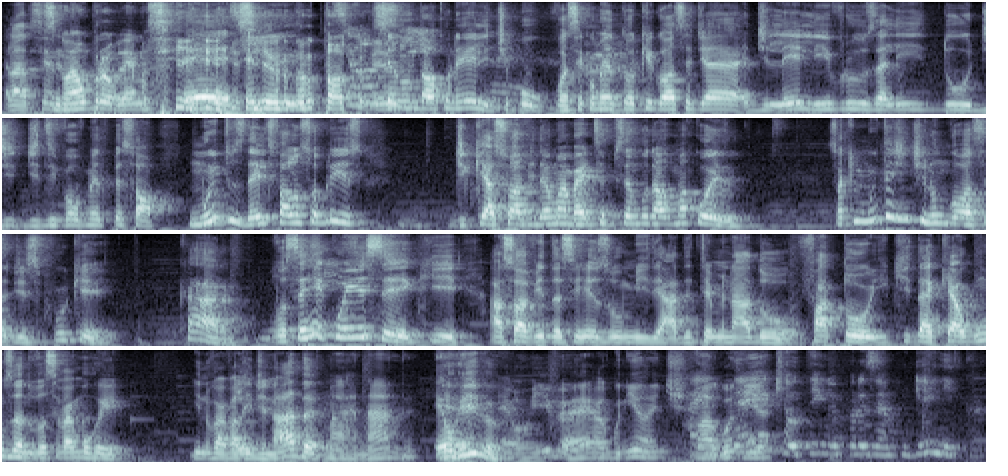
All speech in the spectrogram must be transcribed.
Ela, Se se- não é um problema se, É, se se ele- eu não toco se eu não nele. se eu não toco nele, É. tipo, você comentou que gosta de, de ler livros ali do, de, de desenvolvimento pessoal. Muitos deles falam sobre isso. De que a sua vida é uma merda e você precisa mudar alguma coisa. Só que muita gente não gosta disso. Por quê? Cara, você reconhecer que a sua vida se resume a determinado fator e que daqui a alguns anos você vai morrer e não vai valer de nada, Mais nada. É horrível. É, horrível, é agoniante. A uma ideia agonia. que eu tenho é, por exemplo, Guernica.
